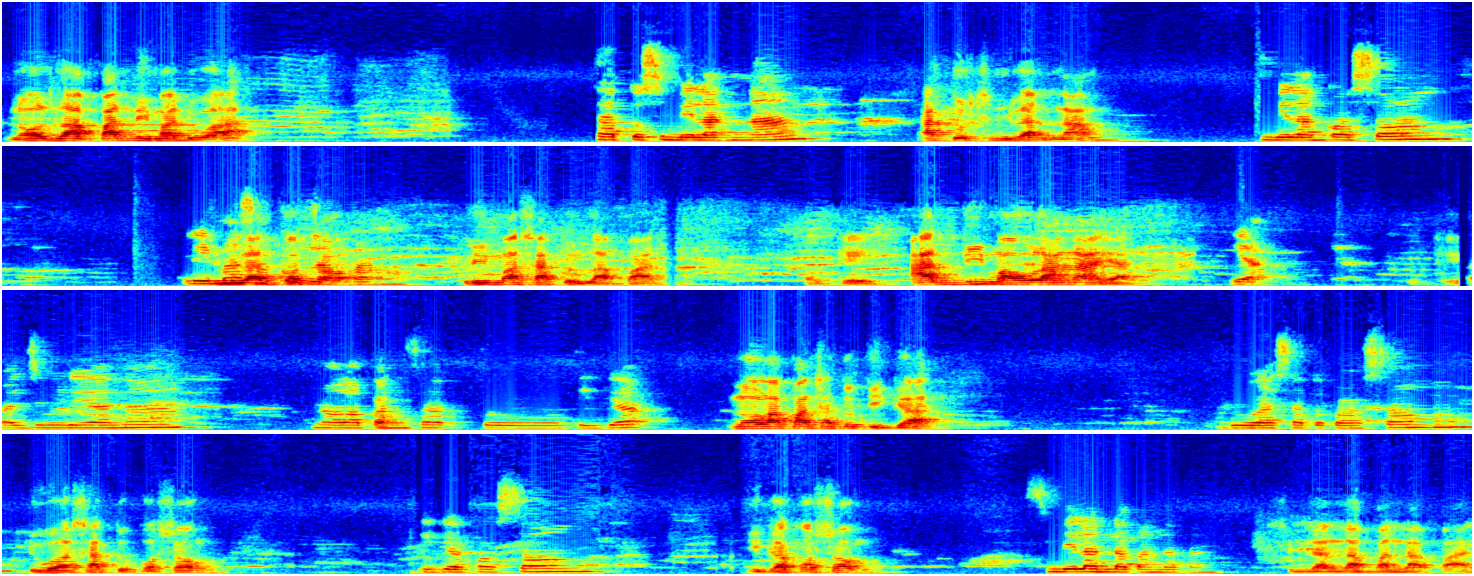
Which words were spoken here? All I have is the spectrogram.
0852 196 196 90 518 518 Oke, Ardi Maulana ya? Ya. Oke. Pak Juliana 0813 0813 dua satu kosong dua satu kosong tiga kosong tiga kosong sembilan delapan delapan. sembilan delapan delapan.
